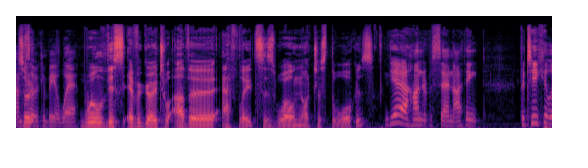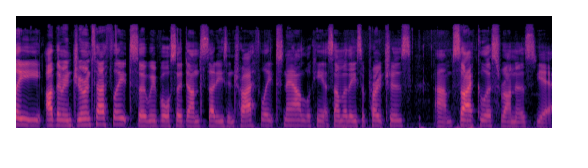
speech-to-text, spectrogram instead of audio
um, so, so, we can be aware. Will this ever go to other athletes as well, not just the walkers? Yeah, 100%. I think particularly other endurance athletes. So we've also done studies in triathletes now, looking at some of these approaches. Um, cyclists, runners, yeah,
